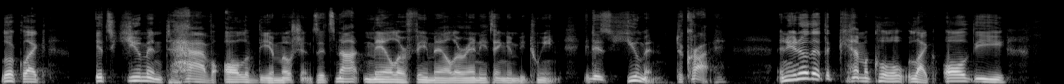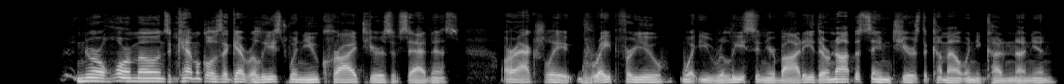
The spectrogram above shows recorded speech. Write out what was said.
Look, like it's human to have all of the emotions. It's not male or female or anything in between. It is human to cry. And you know that the chemical, like all the neural hormones and chemicals that get released when you cry tears of sadness are actually great for you, what you release in your body. They're not the same tears that come out when you cut an onion.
